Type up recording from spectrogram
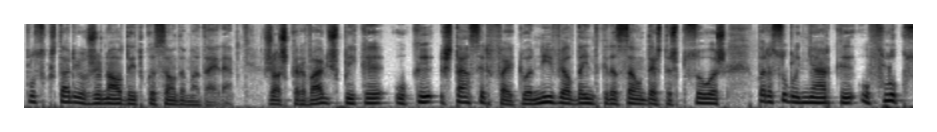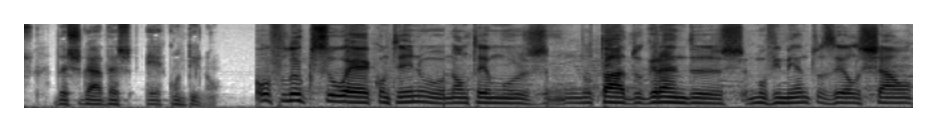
pelo secretário regional da Educação da Madeira. Jorge Carvalho explica o que está a ser feito a nível da integração destas pessoas para sublinhar que o fluxo das chegadas é contínuo. O fluxo é contínuo, não temos notado grandes movimentos, eles são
